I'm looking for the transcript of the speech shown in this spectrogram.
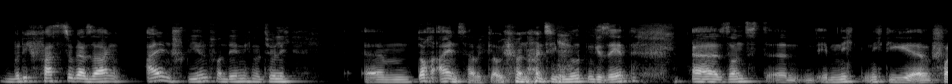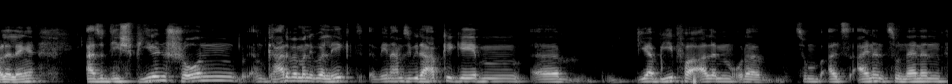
würde ich fast sogar sagen, allen Spielen, von denen ich natürlich ähm, doch eins habe ich, glaube ich, über 90 Minuten gesehen. Äh, sonst äh, eben nicht, nicht die äh, volle Länge. Also die spielen schon, und gerade wenn man überlegt, wen haben sie wieder abgegeben, äh, Diaby vor allem oder zum, als einen zu nennen,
